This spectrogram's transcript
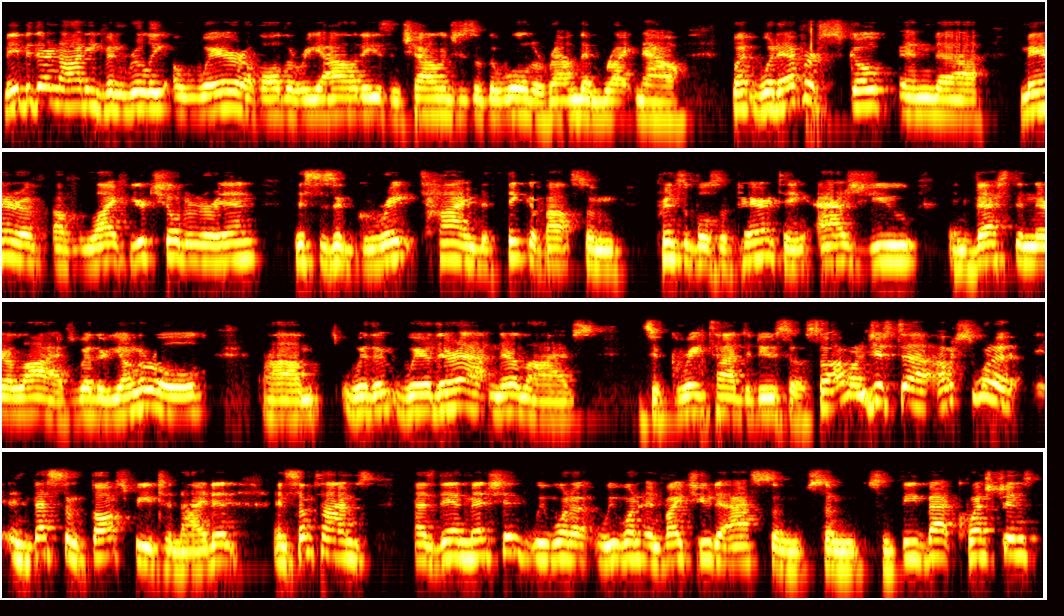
maybe they're not even really aware of all the realities and challenges of the world around them right now but whatever scope and uh, manner of, of life your children are in this is a great time to think about some principles of parenting as you invest in their lives whether young or old um, whether where they're at in their lives it's a great time to do so. So I want to just uh, I just want to invest some thoughts for you tonight, and and sometimes, as Dan mentioned, we want to we want to invite you to ask some some some feedback questions.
